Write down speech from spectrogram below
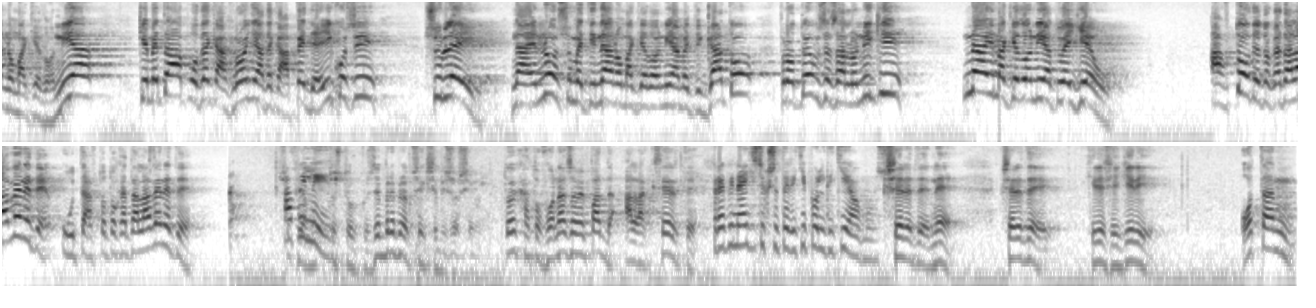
Άνω Μακεδονία και μετά από 10 χρόνια, 15-20, σου λέει να ενώσουμε την Άνω Μακεδονία με την κάτω, πρωτεύουσα Θεσσαλονίκη, να η Μακεδονία του Αιγαίου. Αυτό δεν το καταλαβαίνετε. Ούτε αυτό το καταλαβαίνετε. Απειλή. Τους Τούρκους. Δεν πρέπει να τους έχεις εμπιστοσύνη. Το είχα, το φωνάζαμε πάντα. Αλλά ξέρετε. Πρέπει να έχεις εξωτερική πολιτική όμως. Ξέρετε, ναι. Ξέρετε, κυρίες και κύριοι, όταν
